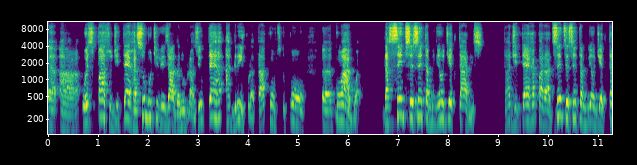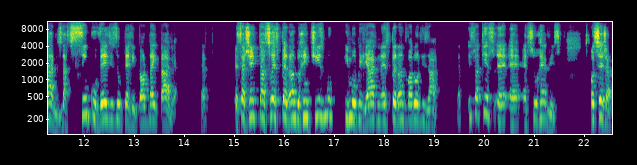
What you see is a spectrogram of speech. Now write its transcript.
a, o espaço de terra subutilizada no Brasil, terra agrícola, tá? com, com, uh, com água, dá 160 milhões de hectares tá, de terra parada. 160 milhões de hectares dá cinco vezes o território da Itália. Certo? Essa gente está só esperando rentismo imobiliário, né, esperando valorizar. Isso aqui é, é, é surrealista. Ou seja,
